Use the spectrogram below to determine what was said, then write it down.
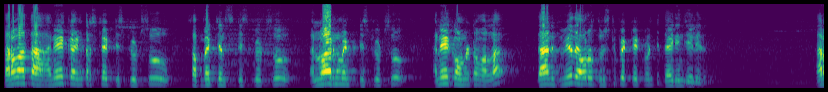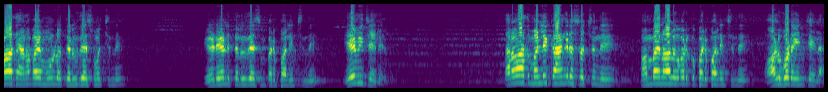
తర్వాత అనేక interstate disputes submergence disputes environment disputes అనేక ఉండటం వల్ల దాని మీద ఎవరు దృష్టి పెట్టేటువంటి ధైర్యం చేయలేదు. తర్వాత ఎనభై మూడులో తెలుగుదేశం వచ్చింది. ఏడేళ్ళు తెలుగుదేశం పరిపాలించింది. ఏమీ చేయలేదు. తర్వాత మళ్ళీ కాంగ్రెస్ వచ్చింది. తొంభై నాలుగు వరకు పరిపాలించింది. వాళ్ళు కూడా ఏం చేయలే.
